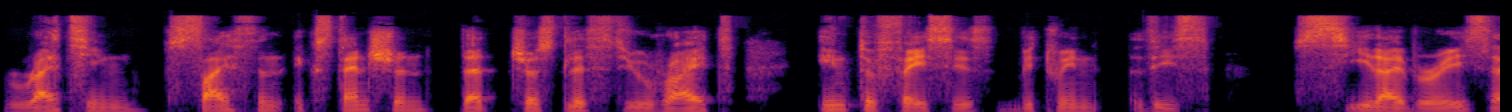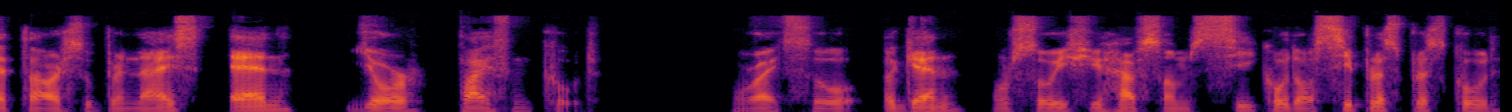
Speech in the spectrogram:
writing Python extension that just lets you write interfaces between these C libraries that are super nice and your Python code. All right. So again, also if you have some C code or C++ code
